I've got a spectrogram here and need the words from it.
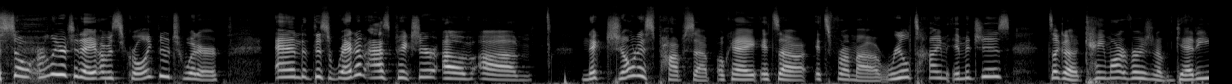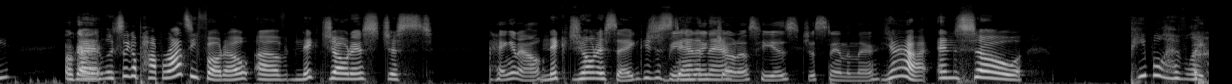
so earlier today, I was scrolling through Twitter, and this random ass picture of um, Nick Jonas pops up. Okay, it's a it's from uh, Real Time Images. It's like a Kmart version of Getty. okay. And it looks like a paparazzi photo of Nick Jonas just Hanging out. Nick Jonasing. He's just Being standing Nick there. Jonas. He is just standing there. Yeah, and so people have like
